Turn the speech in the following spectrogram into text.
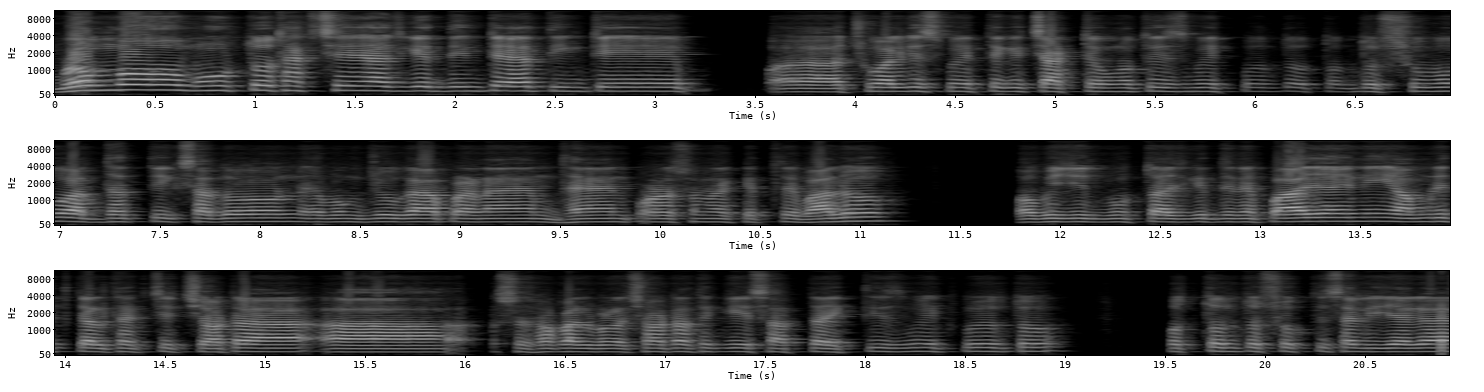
ব্রহ্ম মুহূর্ত থাকছে আজকের দিনটা, তিনটে চুয়াল্লিশ মিনিট থেকে চারটে উনত্রিশ মিনিট পর্যন্ত অত্যন্ত শুভ, আধ্যাত্মিক সাধন এবং যোগা, প্রাণায়াম, ধ্যান, পড়াশোনার ক্ষেত্রে ভালো। অভিজিৎ মুক্ত আজকের দিনে পাওয়া যায়নি। অমৃতকাল থাকছে ছটা সকালবেলা ছটা থেকে সাতটা একত্রিশ মিনিট পর্যন্ত। অত্যন্ত শক্তিশালী জায়গা।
